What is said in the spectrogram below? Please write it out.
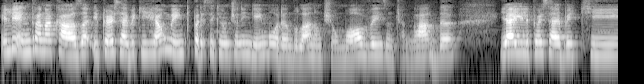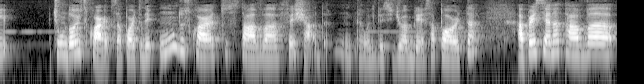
Ele entra na casa e percebe que realmente parecia que não tinha ninguém morando lá, não tinham móveis, não tinha nada. E aí ele percebe que tinham dois quartos. A porta de um dos quartos estava fechada. Então ele decidiu abrir essa porta. A persiana estava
